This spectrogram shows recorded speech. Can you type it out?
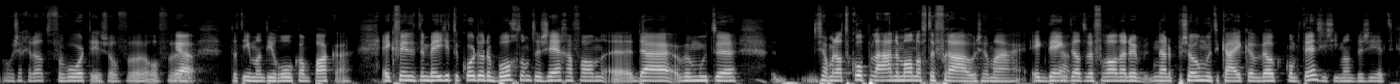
hoe zeg je dat, verwoord is. Of, eh, of eh, Ja. dat iemand die rol kan pakken. Ik vind het een beetje te kort door de bocht om te zeggen van, eh, daar, we moeten, zeg maar, dat koppelen aan de man of de vrouw, zeg maar. Ik denk Ja. dat we vooral naar de, naar de persoon moeten kijken welke competenties iemand bezit.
